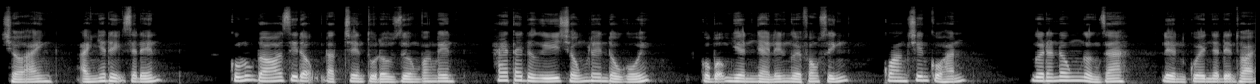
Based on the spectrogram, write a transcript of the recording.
"Chờ anh, anh nhất định sẽ đến." Cùng lúc đó di động đặt trên tủ đầu giường vang lên, hai tay Đường Ý chống lên đầu gối. cô bỗng nhiên nhảy lên người Phong Sính, quàng trên cổ hắn. Người đàn ông ngẩng ra, liền quên nhận điện thoại.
